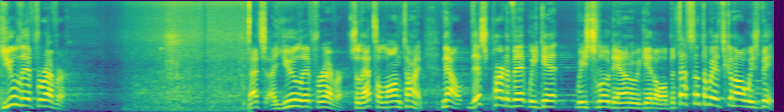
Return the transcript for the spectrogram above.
You live forever. That's a you live forever. So that's a long time. Now, this part of it we get we slow down and we get old, but that's not the way it's going to always be.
